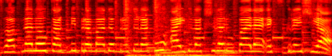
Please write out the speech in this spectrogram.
స్వప్నలోక్ అగ్ని ప్రమాద మృతులకు ఐదు లక్షల రూపాయల ఎక్స్గ్రేషియా.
